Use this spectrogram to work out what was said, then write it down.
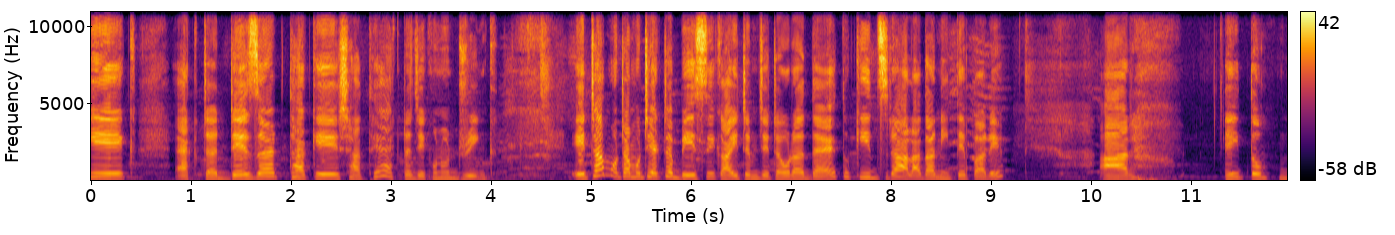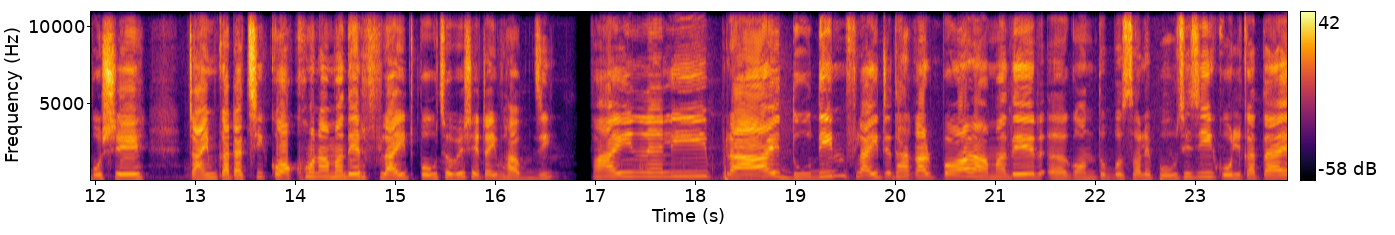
কেক একটা ডেজার্ট থাকে, সাথে একটা যে কোনো ড্রিঙ্ক এটা মোটামুটি একটা বেসিক আইটেম যেটা ওরা দেয়, তো কিডসরা আলাদা নিতে পারে। আর এই তো বসে টাইম কাটাচ্ছি, কখন আমাদের ফ্লাইট পৌঁছবে সেটাই ভাবছি। ফাইনালি প্রায় দুদিন ফ্লাইটে থাকার পর আমাদের গন্তব্যস্থলে পৌঁছেছি কলকাতায়।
